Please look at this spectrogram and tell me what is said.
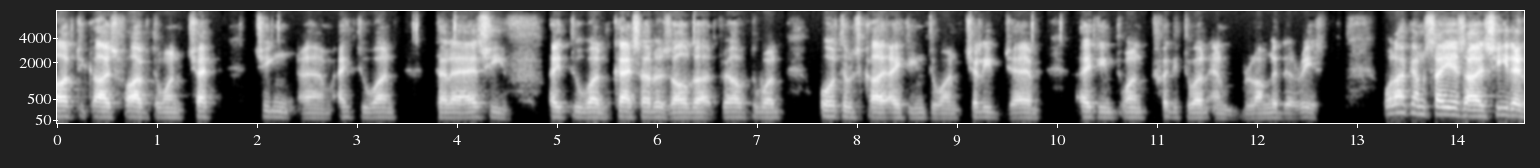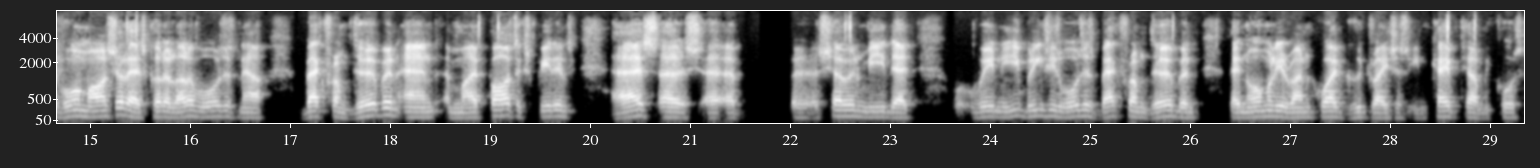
Arctic Eyes five to one, Chat Ching um, eight to one, Tallahassee eight to one, Casa Rosalda twelve to one, Autumn Sky eighteen to one, Chili Jam eighteen to one, twenty to one, and longer the rest. All I can say is I see that Vaughan Marshall has got a lot of horses now back from Durban, and my past experience has uh, uh, uh, uh, shown me that when he brings his horses back from Durban, they normally run quite good races in Cape Town because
